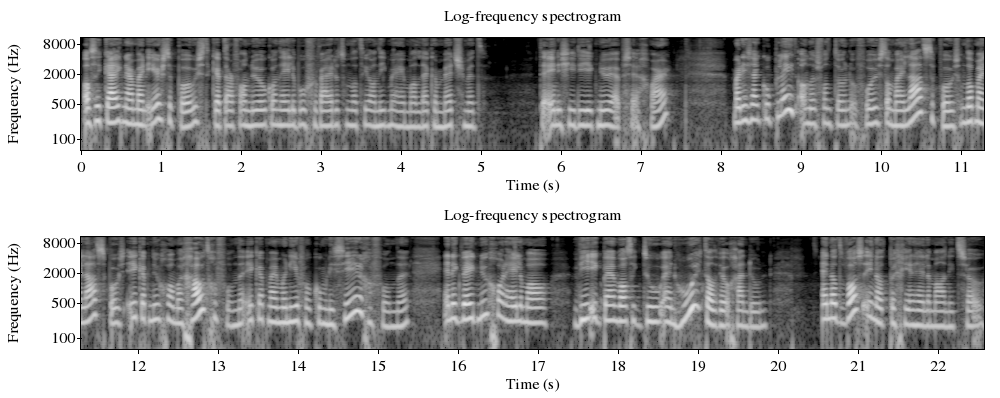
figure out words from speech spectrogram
Als ik kijk naar mijn eerste post, ik heb daarvan nu ook al een heleboel verwijderd, omdat die al niet meer helemaal lekker matchen met de energie die ik nu heb, zeg maar. Maar die zijn compleet anders van tone of voice dan mijn laatste post. Omdat mijn laatste post, ik heb nu gewoon mijn goud gevonden. Ik heb mijn manier van communiceren gevonden. En ik weet nu gewoon helemaal wie ik ben, wat ik doe en hoe ik dat wil gaan doen. En dat was in dat begin helemaal niet zo.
